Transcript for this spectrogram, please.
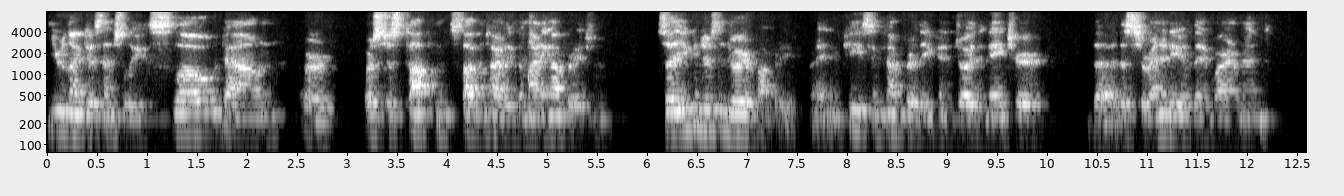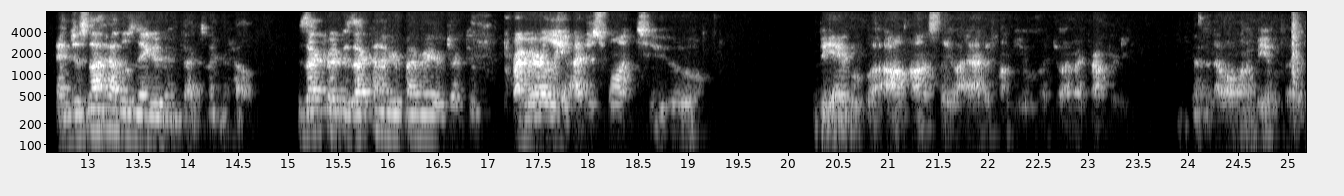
you would like to essentially slow down or, or just stop, stop entirely the mining operation so that you can just enjoy your property, right, in peace and comfort, that you can enjoy the nature, the, the serenity of the environment, and just not have those negative impacts on your health. Is that correct? Is that kind of your primary objective? Primarily, I just want to be able, well, honestly, like, I just want to be able to enjoy my property. And I want to be able to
